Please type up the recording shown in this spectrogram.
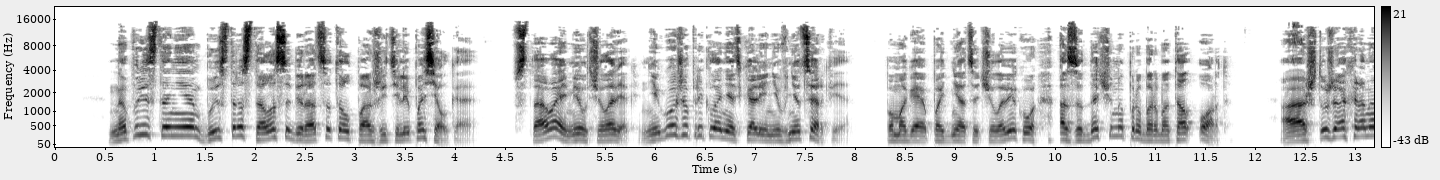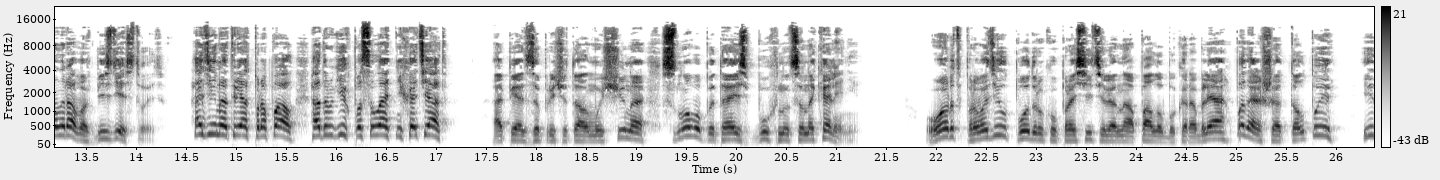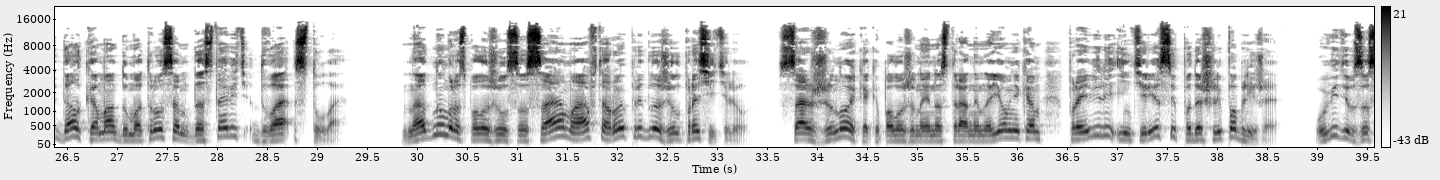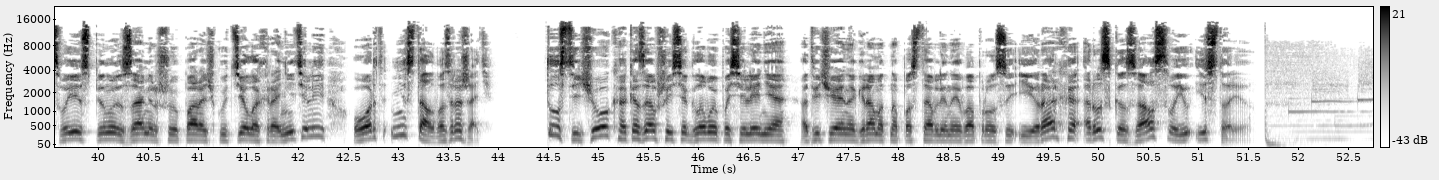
На пристани быстро стала собираться толпа жителей поселка. «Вставай, мил человек, негоже преклонять колени вне церкви!» Помогая подняться человеку, озадаченно пробормотал Орд. «А что же охрана нравов бездействует?» «Один отряд пропал, а других посылать не хотят!» Опять запричитал мужчина, снова пытаясь бухнуться на колени. Орд проводил под руку просителя на палубу корабля, подальше от толпы, и дал команду матросам доставить два стула. На одном расположился сам, а второй предложил просителю. Саш с женой, как и положено иностранным наемникам, проявили интерес и подошли поближе. Увидев за своей спиной замершую парочку телохранителей, Орд не стал возражать. Толстячок, оказавшийся главой поселения, отвечая на грамотно поставленные вопросы иерарха, рассказал свою историю.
